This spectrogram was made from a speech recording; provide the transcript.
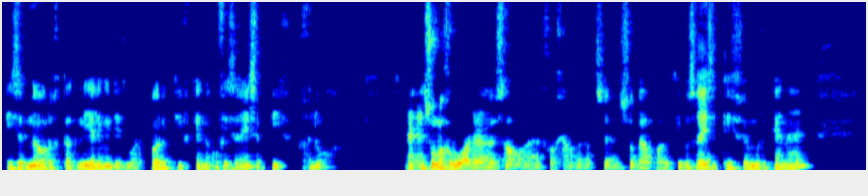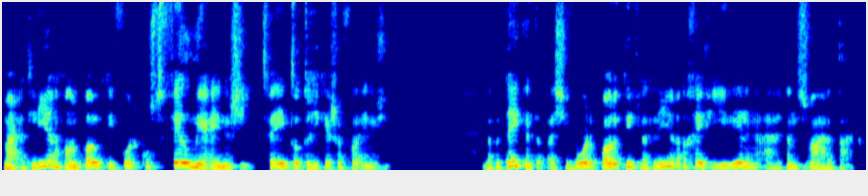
is het nodig dat leerlingen dit woord productief kennen of is receptief genoeg? Uh, en sommige woorden zal uh, voor gelden dat ze zowel productief als receptief moeten kennen. Hè? Maar het leren van een productief woord kost veel meer energie. Twee tot drie keer zoveel energie. Dat betekent dat als je woorden productief laat leren, dan geef je je leerlingen eigenlijk een zware taak.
